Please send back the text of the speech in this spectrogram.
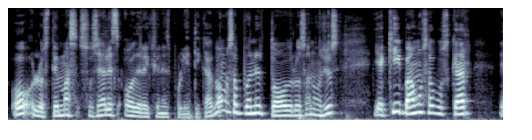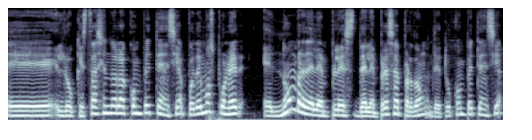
o los temas sociales o de elecciones políticas. Vamos a poner todos los anuncios y aquí vamos a buscar eh, lo que está haciendo la competencia. Podemos poner el nombre de la, empresa, de la empresa, perdón, de tu competencia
